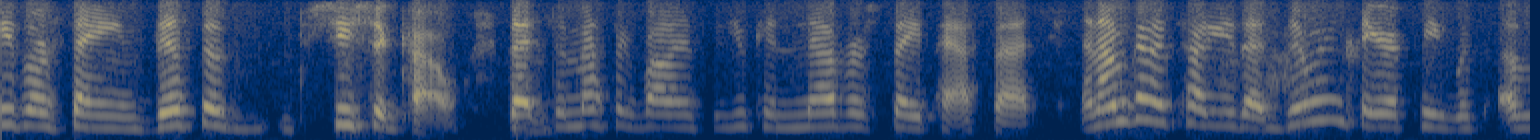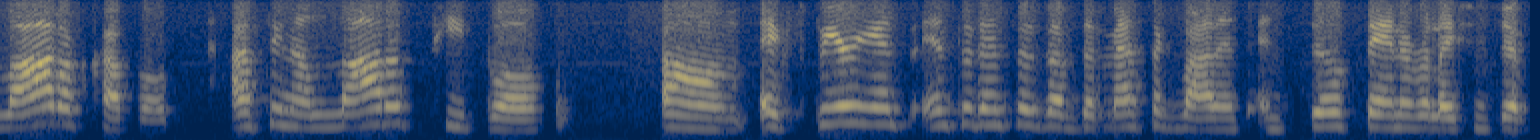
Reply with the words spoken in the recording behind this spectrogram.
people are saying this is she should go. That domestic violence you can never stay past that. And I'm going to tell you that doing therapy with a lot of couples, I've seen a lot of people um, experience incidences of domestic violence and still stay in a relationship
